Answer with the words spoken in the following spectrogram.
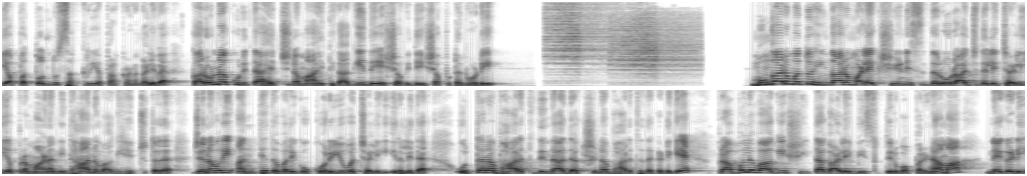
ಎಪ್ಪತ್ತೊಂದು ಸಕ್ರಿಯ ಪ್ರಕರಣಗಳಿವೆ. ಕರೋನಾ ಕುರಿತ ಹೆಚ್ಚಿನ ಮಾಹಿತಿಗಾಗಿ ದೇಶ ವಿದೇಶ ಪುಟ ನೋಡಿ ಮುಂಗಾರು ಮತ್ತು ಹಿಂಗಾರು ಮಳೆ ಕ್ಷೀಣಿಸಿದ್ದರೂ ರಾಜ್ಯದಲ್ಲಿ ಚಳಿಯ ಪ್ರಮಾಣ ನಿಧಾನವಾಗಿ ಹೆಚ್ಚುತ್ತದೆ. ಜನವರಿ ಅಂತ್ಯದವರೆಗೂ ಕೊರೆಯುವ ಚಳಿ ಇರಲಿದೆ. ಉತ್ತರ ಭಾರತದಿಂದ ದಕ್ಷಿಣ ಭಾರತದ ಕಡೆಗೆ ಪ್ರಬಲವಾಗಿ ಶೀತ ಗಾಳಿ ಬೀಸುತ್ತಿರುವ ಪರಿಣಾಮ ನೆಗಡಿ,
